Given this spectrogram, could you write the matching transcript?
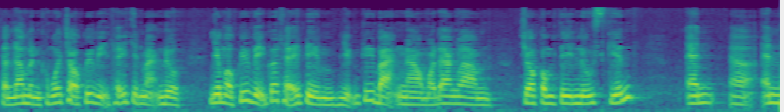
Thành ra mình không có cho quý vị thấy trên mạng được nhưng mà quý vị có thể tìm những cái bạn nào mà đang làm cho công ty New Skin N, uh, N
